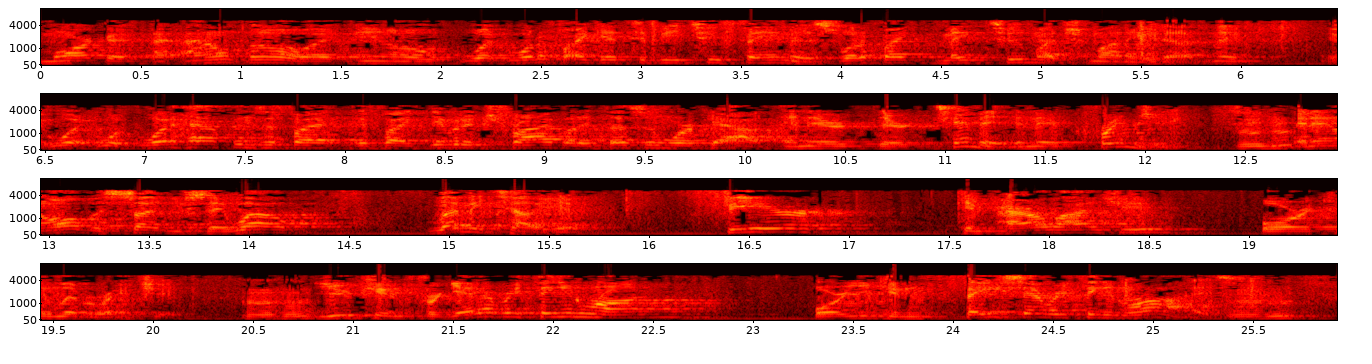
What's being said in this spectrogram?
Mark, I, I don't know. I, you know, what what if I get to be too famous? What if I make too much money? What what, what happens if I if I give it a try but it doesn't work out? And they're they're timid and they're cringing. Mm-hmm. And then all of a sudden you say, well, let me tell you, fear can paralyze you or it can liberate you. Mm-hmm. You can forget everything and run, or you can face everything and rise. Mm-hmm.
